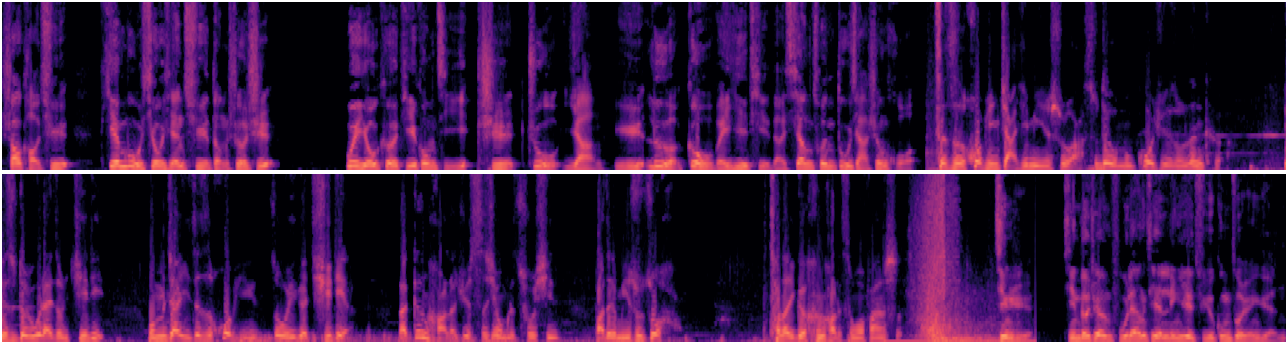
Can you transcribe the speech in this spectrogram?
烧烤区、天幕休闲区等设施，为游客提供集吃住养娱乐购为一体的乡村度假生活。这次获评甲级民宿啊，是对我们过去的一种认可，也是对未来一种激励。我们将以这次获评作为一个起点，来更好的去实现我们的初心，把这个民宿做好，创造一个很好的生活方式。近日，景德镇浮梁县林业局工作人员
